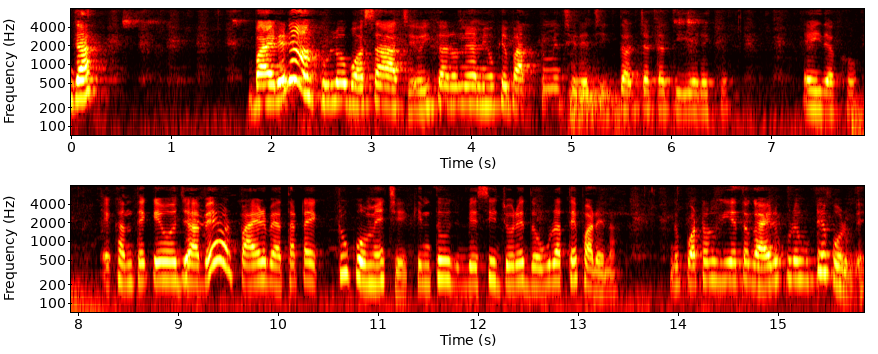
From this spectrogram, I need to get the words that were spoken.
যা। বাইরে না হুলো বসা আছে, ওই কারণে আমি ওকে বাথরুমে ছেড়েছি, দরজাটা দিয়ে রেখে। এই দেখো, এখান থেকে ও যাবে, ওর পায়ের ব্যথাটা একটু কমেছে, কিন্তু বেশি জোরে দৌড়াতে পারে না। কিন্তু পটল গিয়ে তো গায়ের উপরে উঠে পড়বে।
